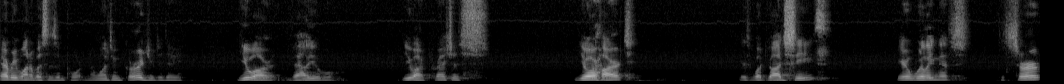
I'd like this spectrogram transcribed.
every one of us is important. I want to encourage you today. You are valuable. You are precious. Your heart is what God sees. Your willingness to serve,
